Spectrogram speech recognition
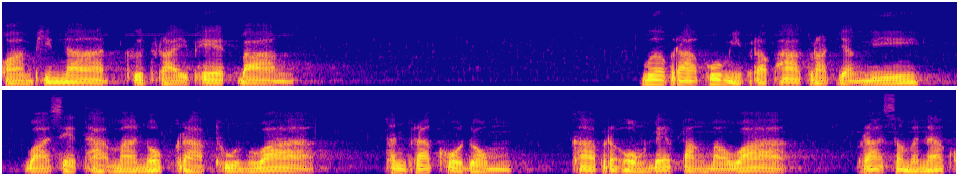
ความพินาศคือไตรเพศบ้าง เมื่อพระผู้มีพระภาคตรัสอย่างนี้ วาเสถามานพกราบทูลว่า ท่านพระโคดม ข้าพระองค์ได้ฟังมาว่า พระสมณโค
